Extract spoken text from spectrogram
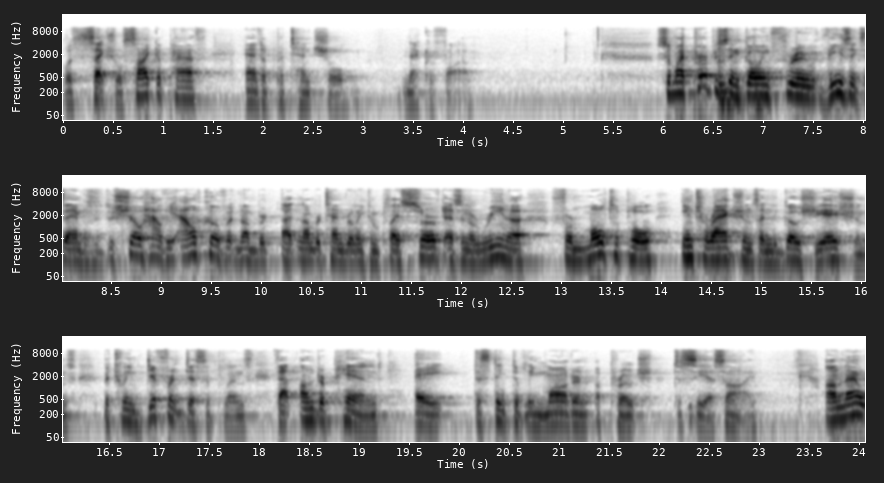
was a sexual psychopath and a potential necrophile. So, my purpose in going through these examples is to show how the alcove at number, at number 10 Rillington Place served as an arena for multiple interactions and negotiations between different disciplines that underpinned a distinctively modern approach to CSI. I'll now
